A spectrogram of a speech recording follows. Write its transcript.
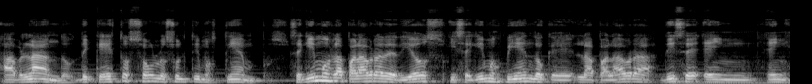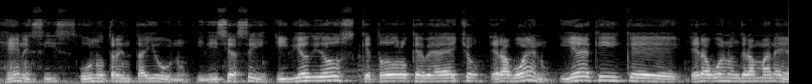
hablando de que estos son los últimos tiempos. Seguimos la palabra de Dios y seguimos viendo que la palabra dice en, en Génesis 1.31 y dice así, y vio Dios que todo lo que había hecho era bueno. Y he aquí que era bueno en gran manera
